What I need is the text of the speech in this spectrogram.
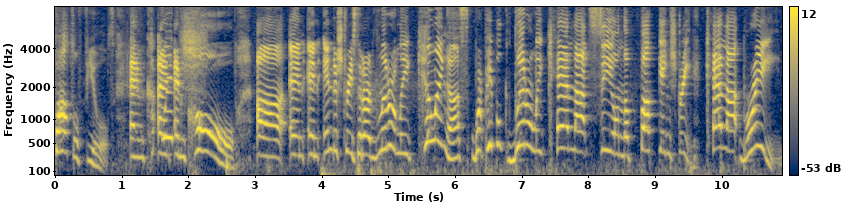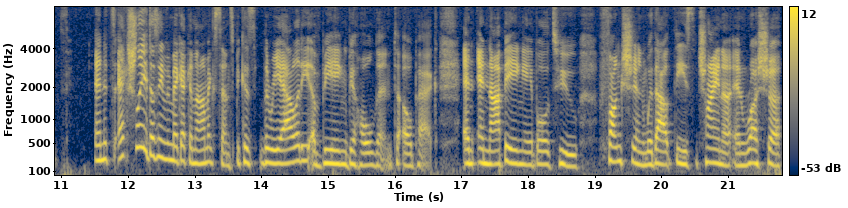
fossil fuels and and, and coal uh, and and industries that are literally killing us, where people literally cannot see on the fucking street, cannot breathe. And it's actually it doesn't even make economic sense because the reality of being beholden to OPEC and and not being able to function without these China and Russia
